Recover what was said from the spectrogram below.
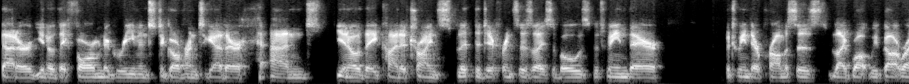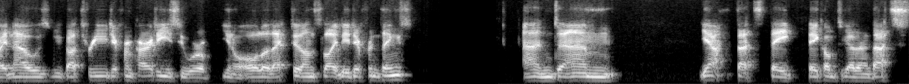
that are, you know, they form an agreement to govern together, and you know, they kind of try and split the differences, I suppose, between their between their promises. Like what we've got right now is we've got three different parties who were, you know, all elected on slightly different things, and um, yeah, that's they they come together, and that's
